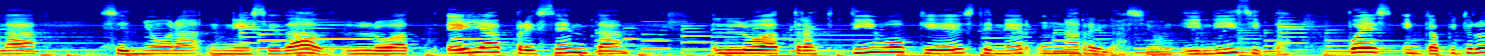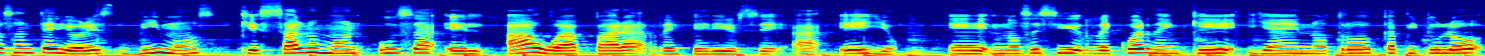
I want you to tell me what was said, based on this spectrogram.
la señora necedad. Ella presenta lo atractivo que es tener una relación ilícita, pues en capítulos anteriores vimos que Salomón usa el agua para referirse a ello. Eh, no sé si recuerden que ya en otro capítulo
